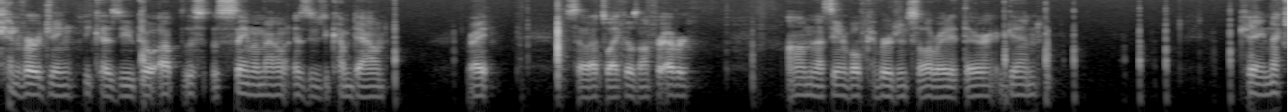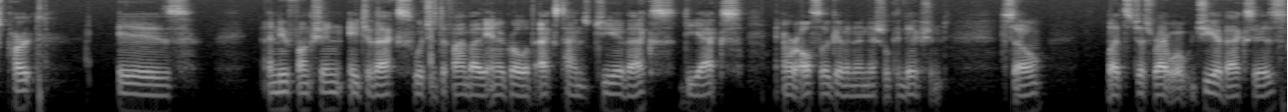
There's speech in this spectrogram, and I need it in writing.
converging because you go up this, the same amount as you come down, right? So that's why it goes on forever. Um, and that's the interval of convergence, so I'll write it there again. Okay, next part is a new function, h of x, which is defined by the integral of x times g of x dx, and we're also given an initial condition. So let's just write what g of x is.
